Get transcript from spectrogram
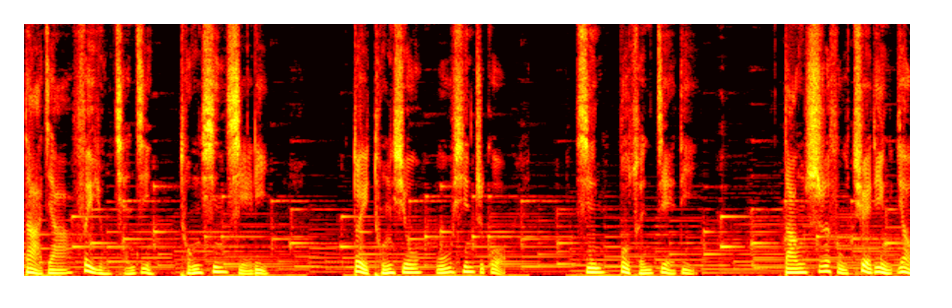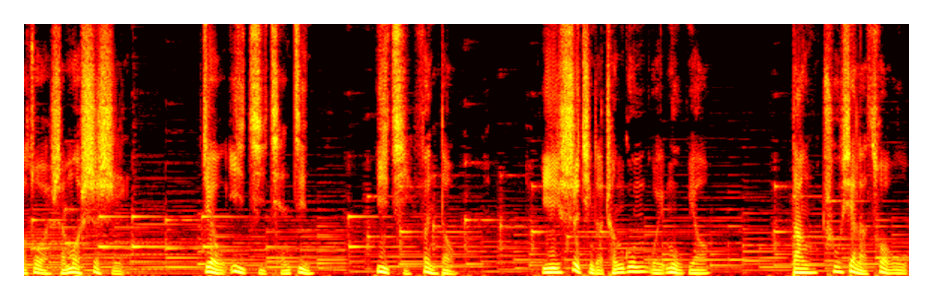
大家奋勇前进，同心协力，对同修无心之过，心不存芥蒂。当师傅确定要做什么事时，就一起前进，一起奋斗，以事情的成功为目标。当出现了错误，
